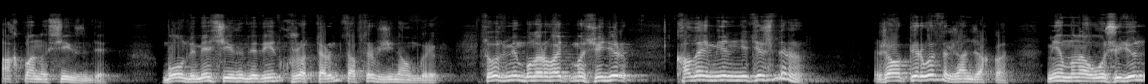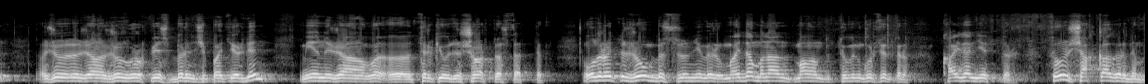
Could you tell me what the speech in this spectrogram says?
Ақпанның сегізінде. Болды мен сегізіне дейін құжаттарымды тапсырып жинауым керек. Сосын мен бұларға айттым сендер қалай мені нетесіңдер жауап беріп жатыр жан жаққа. Мен мына осы үйден жаңағы жүз қырық бес бірінші пәтерден мені жаңағы тіркеуден шығарып тастады деп олар айтты жоқ біз майда мынаны маған түбін көрсетіп тұр қайдан нетіп тұр? Сосын шаққа кірдім.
